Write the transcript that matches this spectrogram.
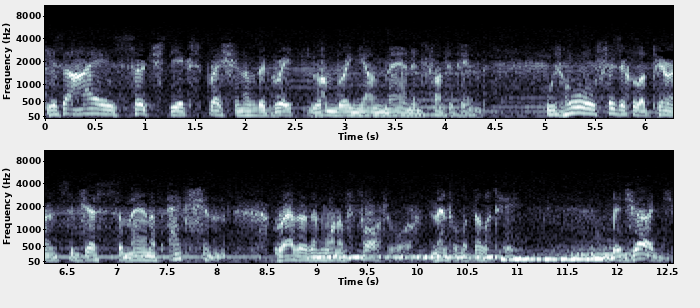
His eyes search the expression of the great lumbering young man in front of him, whose whole physical appearance suggests a man of action rather than one of thought or mental ability. The judge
